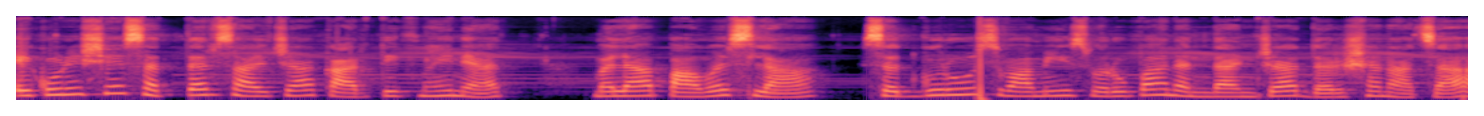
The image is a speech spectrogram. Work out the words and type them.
एकोणीसशे सत्तर सालच्या कार्तिक महिन्यात मला पावसला सद्गुरू स्वामी स्वरूपानंदांच्या दर्शनाचा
